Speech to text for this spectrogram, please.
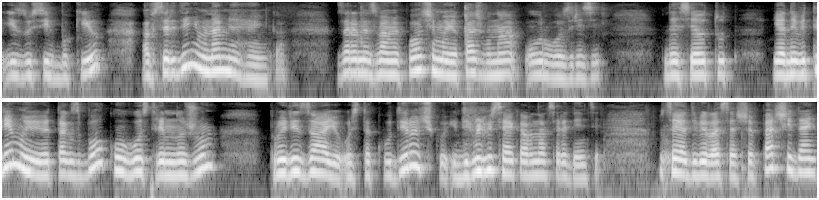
і з усіх боків, а всередині вона м'ягенька. Зараз ми з вами побачимо, яка ж вона у розрізі. Десь я отут я не витримую, і так збоку гострим ножом прорізаю ось таку дирочку і дивлюся, яка вона всерединці. Ну, Це я дивилася ще в перший день.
